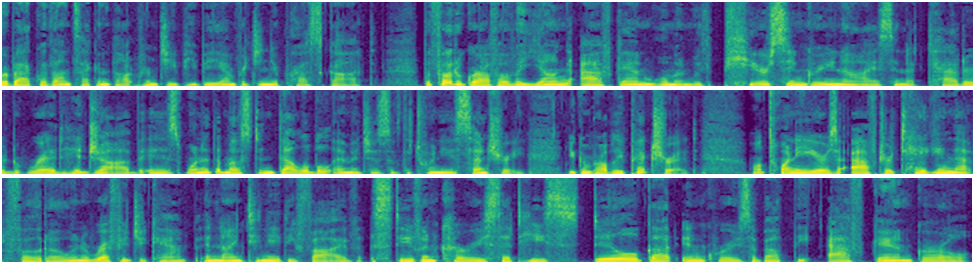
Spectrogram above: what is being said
We're back with On Second Thought from GPB. I'm Virginia Prescott. The photograph of a young Afghan woman with piercing green eyes and a tattered red hijab is one of the most indelible images of the 20th century. You can probably picture it. Well, 20 years after taking that photo in a refugee camp in 1985, Steve McCurry said he still got inquiries about the Afghan girl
